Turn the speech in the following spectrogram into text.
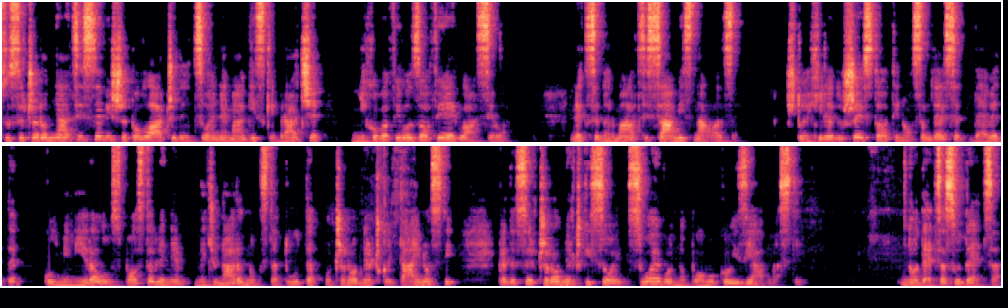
su se čarobnjaci sve više povlačili od svoje nemagijske braće, Njihova filozofija je glasila nek se normalci sami snalaze, što je 1689. kulminiralo uspostavljanjem Međunarodnog statuta o čarobnjačkoj tajnosti, kada se čarobnjački soj svojevoljno povukao iz javnosti. No deca su deca,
